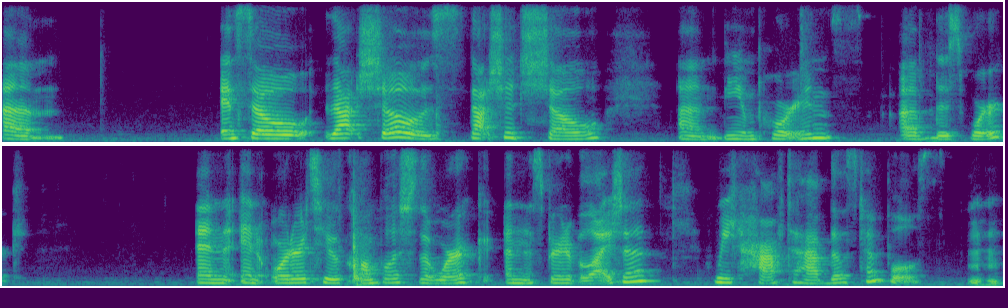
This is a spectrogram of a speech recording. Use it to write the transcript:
Um, and so that shows, that should show um, the importance of this work. And in order to accomplish the work in the spirit of Elijah, we have to have those temples, Mhm.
